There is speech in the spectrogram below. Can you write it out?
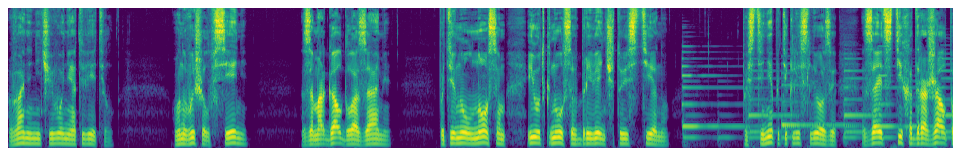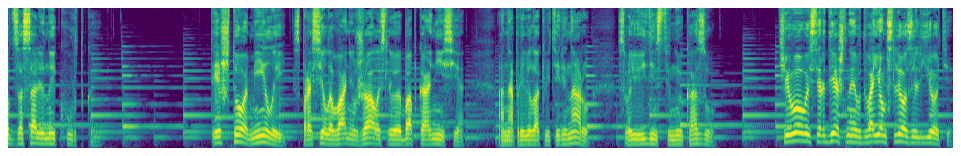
Ваня ничего не ответил. Он вышел в сени, заморгал глазами, потянул носом и уткнулся в бревенчатую стену. По стене потекли слезы, заяц тихо дрожал под засаленной курткой. «Ты что, милый?» — спросила Ваню жалостливая бабка Анисья. Она привела к ветеринару свою единственную козу. «Чего вы, сердешные, вдвоем слезы льете?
